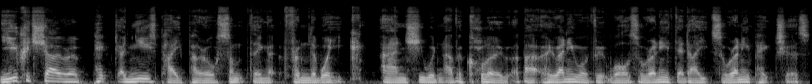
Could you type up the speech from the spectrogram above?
you could show her a, pic- a newspaper or something from the week and she wouldn't have a clue about who any of it was or any of the dates or any pictures.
